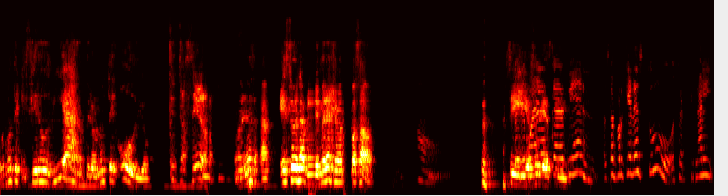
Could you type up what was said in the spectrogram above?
¿cómo te quisiera odiar? Pero no te odio. Ah, eso es la primera vez que me ha pasado. Sí, Pero igual les caes bien. O sea, porque eres tú. O sea, al final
